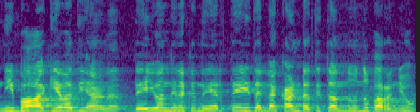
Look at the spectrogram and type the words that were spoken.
നീ ഭാഗ്യവതിയാണ്. ദൈവം നിനക്ക് നേരത്തെ ഇതെല്ലാം കണ്ടെത്തി തന്നു എന്ന് പറഞ്ഞു.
